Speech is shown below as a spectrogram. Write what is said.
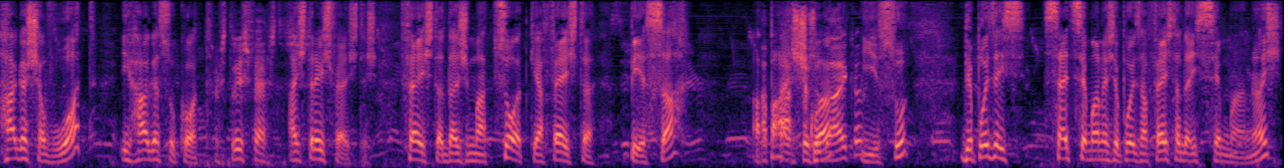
Haga Shavuot e Haga Sukkot. As três festas. As três festas. Festa das Matzot, que é a festa Pessah, a, A Páscoa Páscoa, judaica. isso. Depois, as sete semanas depois, a festa das semanas,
